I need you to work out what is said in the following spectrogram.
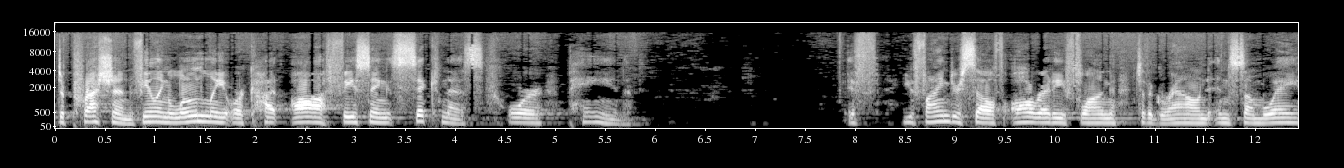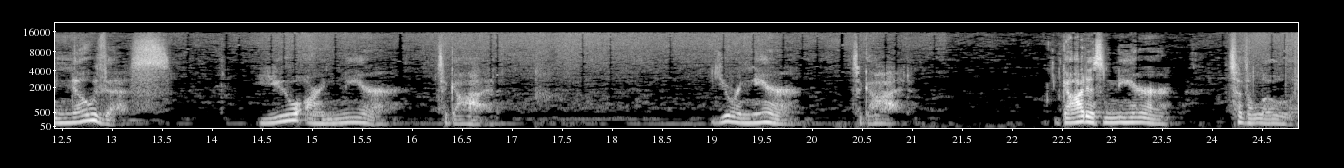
depression, feeling lonely or cut off, facing sickness or pain. If you find yourself already flung to the ground in some way, know this. You are near to God. You are near to God. God is near to the lowly,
